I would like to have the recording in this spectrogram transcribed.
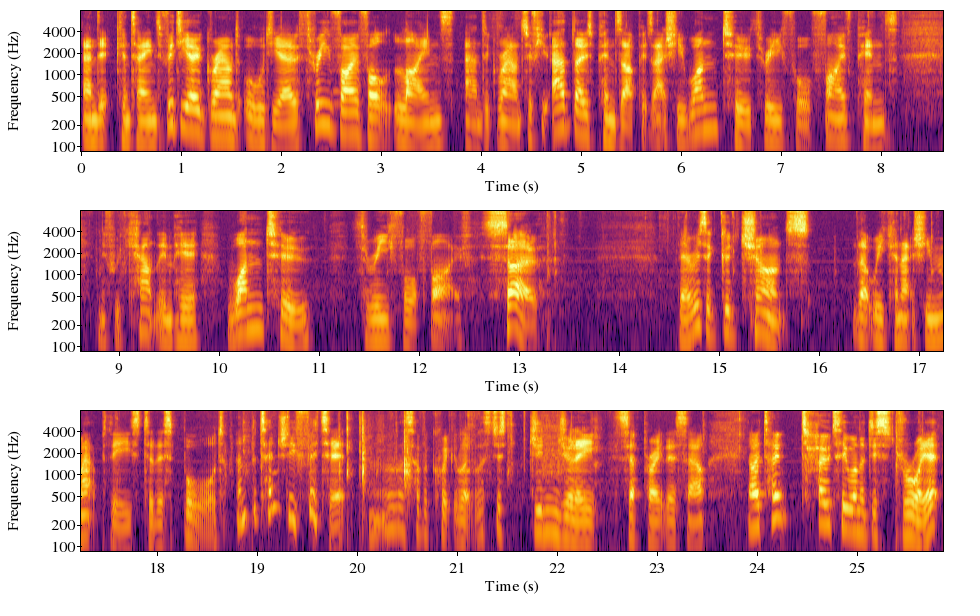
and it contains video, ground, audio, three 5 volt lines and a ground. So if you add those pins up, it's actually one, two, three, four, five pins. And if we count them here, one, two, three, four, five. So there is a good chance that we can actually map these to this board and potentially fit it. Let's have a quick look. Let's just gingerly separate this out. Now I don't totally want to destroy it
